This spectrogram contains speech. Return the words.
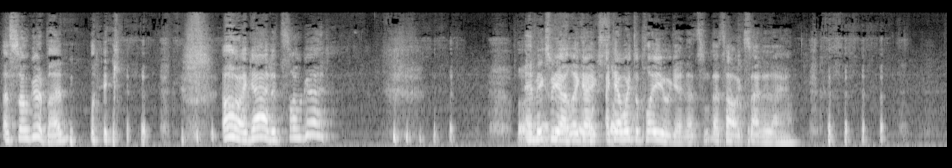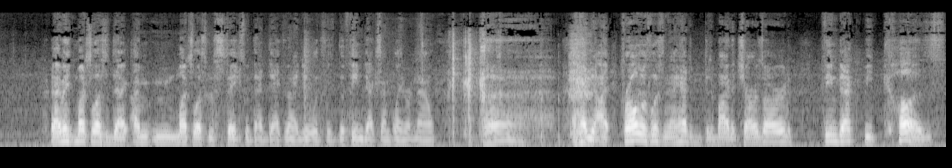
That's so good, bud. Like, oh my god, it's so good. it makes me uh, like I, I can't wait to play you again. That's that's how excited I am. I make much less deck. I'm much less mistakes with that deck than I do with the, the theme decks I'm playing right now. Uh, I had to, I, for all those listening, I had to, to buy the Charizard theme deck because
